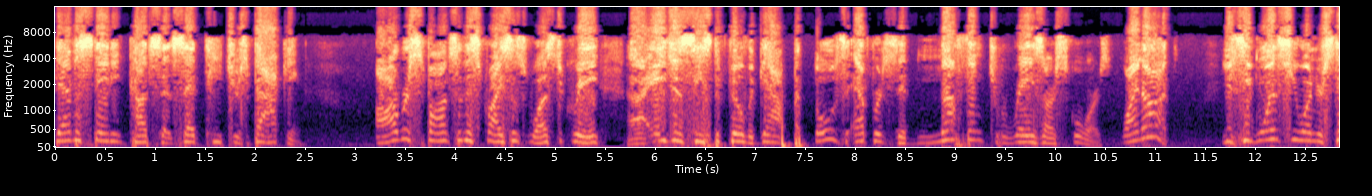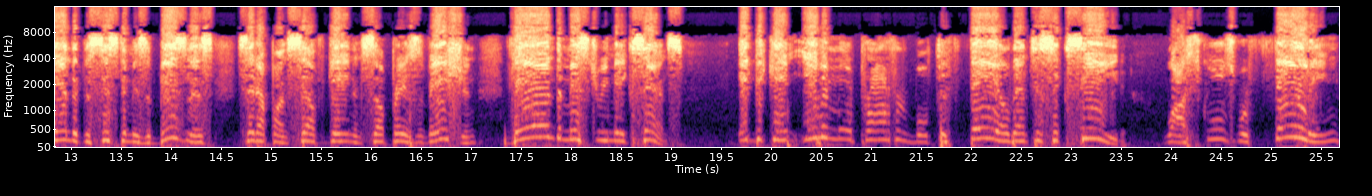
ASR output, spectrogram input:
devastating cuts that set teachers packing. Our response to this crisis was to create uh, agencies to fill the gap, but those efforts did nothing to raise our scores. Why not? You see, once you understand that the system is a business set up on self-gain and self-preservation, then the mystery makes sense it became even more profitable to fail than to succeed. While schools were failing,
